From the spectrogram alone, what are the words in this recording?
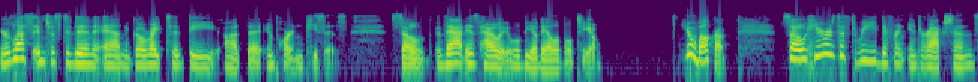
you're less interested in and go right to the, uh, the important pieces. So that is how it will be available to you. You're welcome. So here's the three different interactions,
